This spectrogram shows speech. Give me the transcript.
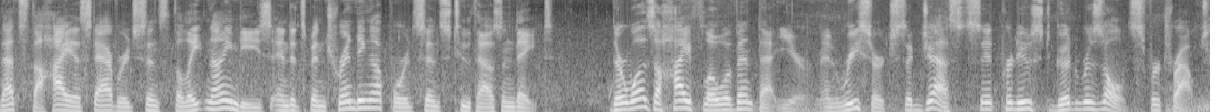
That's the highest average since the late 90s, and it's been trending upward since 2008. There was a high flow event that year, and research suggests it produced good results for trout.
